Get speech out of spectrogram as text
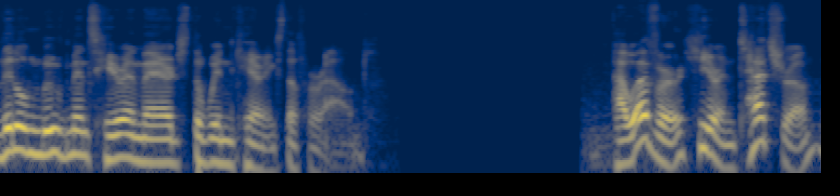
Little movements here and there, just the wind carrying stuff around. However, here in Tetra,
